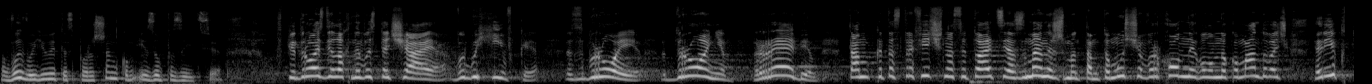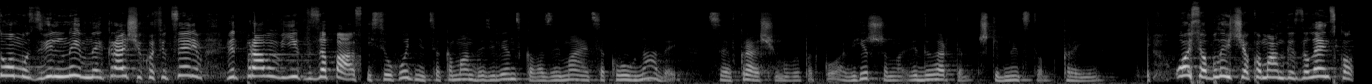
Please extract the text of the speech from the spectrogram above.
ви воюєте з Порошенком і з опозицією. В підрозділах не вистачає вибухівки, зброї, дронів, ребів. Там катастрофічна ситуація з менеджментом, тому що верховний головнокомандувач рік тому звільнив найкращих офіцерів, відправив їх в запас. І сьогодні ця команда Зеленського займається клоунадою. Це в кращому випадку, а в гіршому відвертим шкідництвом країни. Ось обличчя команди Зеленського.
